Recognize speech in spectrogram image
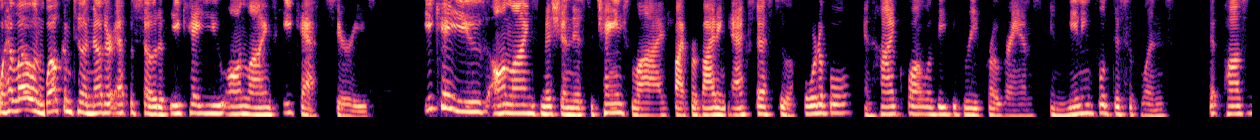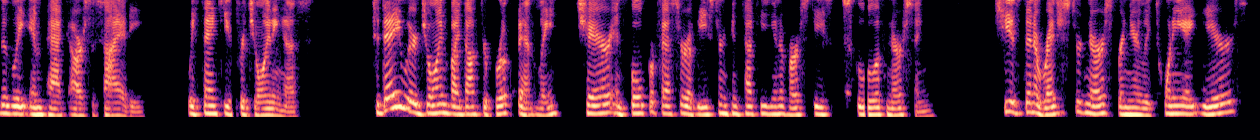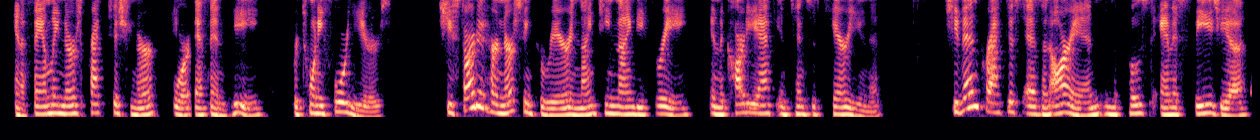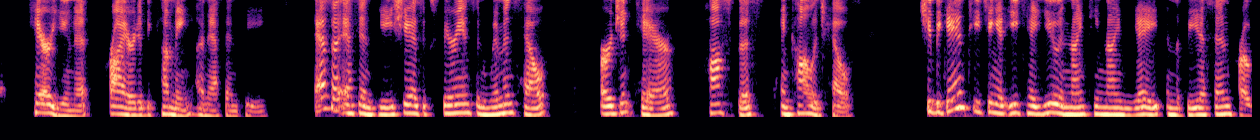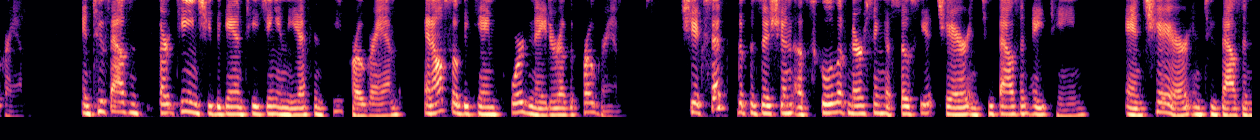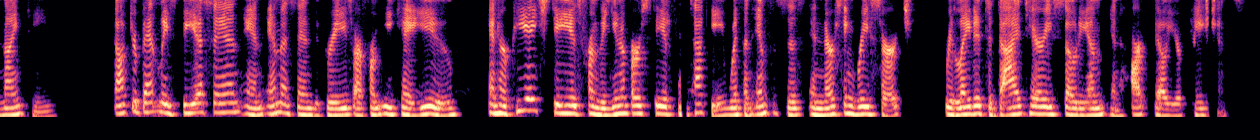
Well, hello and welcome to another episode of EKU Online's eCast series. EKU's Online's mission is to change lives by providing access to affordable and high quality degree programs in meaningful disciplines that positively impact our society. We thank you for joining us. Today, we're joined by Dr. Brooke Bentley, Chair and full professor of Eastern Kentucky University's School of Nursing. She has been a registered nurse for nearly 28 years and a family nurse practitioner, or FNP, for 24 years. She started her nursing career in 1993 in the cardiac intensive care unit. She then practiced as an RN in the post anesthesia care unit prior to becoming an FNP. As a FNP, she has experience in women's health, urgent care, hospice, and college health. She began teaching at EKU in 1998 in the BSN program. In 2013, she began teaching in the FNP program and also became coordinator of the program. She accepted the position of School of Nursing Associate Chair in 2018 and Chair in 2019. Dr. Bentley's BSN and MSN degrees are from EKU, and her PhD is from the University of Kentucky with an emphasis in nursing research related to dietary sodium in heart failure patients.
